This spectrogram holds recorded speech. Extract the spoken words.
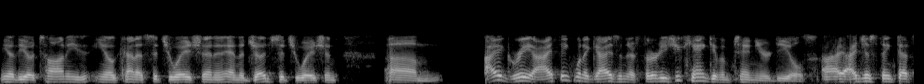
you know the Ohtani you know kind of situation and, and the Judge situation. Um, I agree. I think when a guy's in their 30s, you can't give him 10 year deals. I, I just think that's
